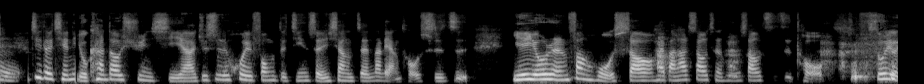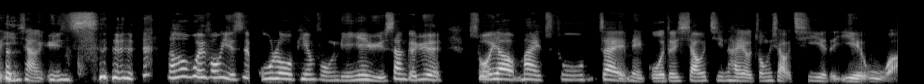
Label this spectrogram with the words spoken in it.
诶，记得前有看到讯息啊，就是汇丰的精神象征那两头狮子，也有人放火烧，还把它烧成红烧狮子头，说有影响运势。然后汇丰也是屋漏偏逢连夜雨，上个月说要卖出在美国的销金，还有中小企业的业务啊。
